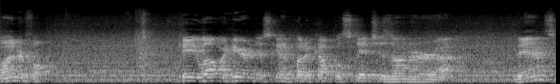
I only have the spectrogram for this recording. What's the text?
Wonderful. Okay, while we're here, I'm just going to put a couple stitches on our uh, bends.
